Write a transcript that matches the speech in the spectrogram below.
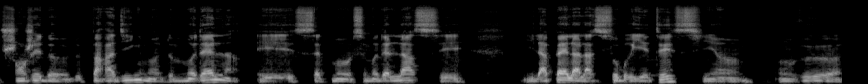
changer de, paradigme, de modèle. Et cette, ce modèle-là, il appelle à la sobriété si on veut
